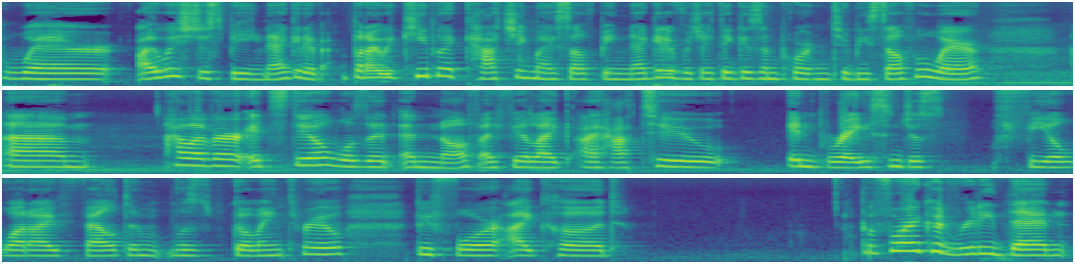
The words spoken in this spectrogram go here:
where I was just being negative, but I would keep like catching myself being negative, which I think is important to be self aware. Um, however, it still wasn't enough. I feel like I had to embrace and just feel what I felt and was going through before I could before I could really then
